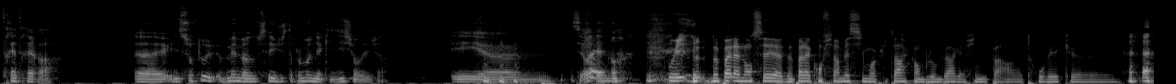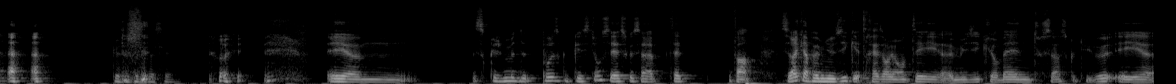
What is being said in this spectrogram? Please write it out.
Très très rare. Euh, et surtout, même annoncer juste simplement une acquisition déjà. Et euh, c'est vrai, non? Oui, ne, ne pas l'annoncer, ne pas la confirmer six mois plus tard quand Bloomberg a fini par trouver que, que ça s'était passé. Ouais. Et euh, ce que je me de- pose comme question, c'est est-ce que ça va peut-être. Enfin, c'est vrai qu'Apple Music est très orienté euh, musique urbaine, tout ça, ce que tu veux, et euh,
